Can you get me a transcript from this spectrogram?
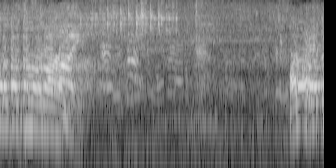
ప్రదర్శనలు ఉన్నాయి. అరవత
